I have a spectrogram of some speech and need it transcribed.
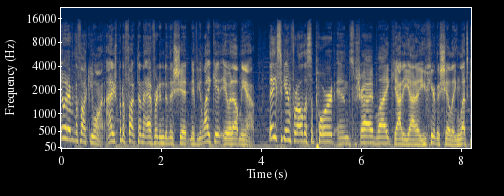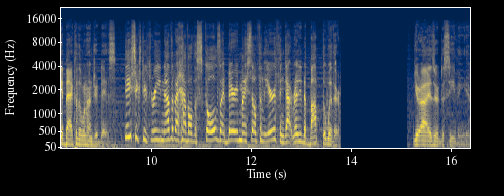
do whatever the fuck you want. I just put a fuck ton of effort into this shit, and if you like it, it would help me out. Thanks again for all the support and subscribe, like, yada yada. You hear the shilling. Let's get back to the 100 days. Day 63. Now that I have all the skulls, I buried myself in the earth and got ready to bop the wither. Your eyes are deceiving you.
